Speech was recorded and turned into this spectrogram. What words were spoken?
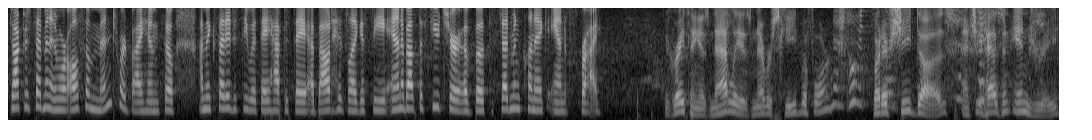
Dr. Steadman and were also mentored by him. So I'm excited to see what they have to say about his legacy and about the future of both the Steadman Clinic and of SPRI. The great thing is Natalie has never skied before, No, but if she does and she has an injury,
